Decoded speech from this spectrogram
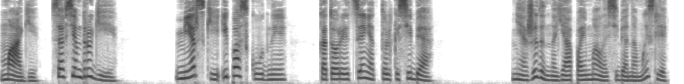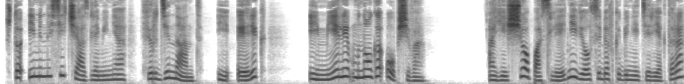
маги, совсем другие. Мерзкие и паскудные, которые ценят только себя. Неожиданно я поймала себя на мысли, что именно сейчас для меня Фердинанд и Эрик имели много общего. А еще последний вел себя в кабинете ректора,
